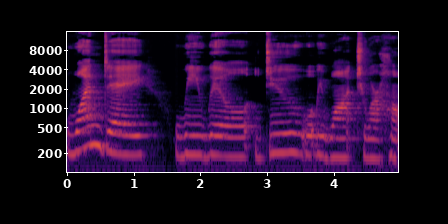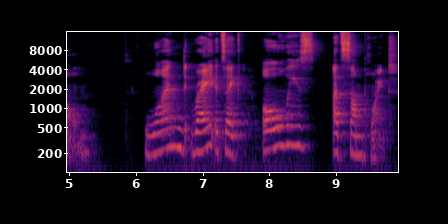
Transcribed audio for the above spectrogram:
one day we will do what we want to our home. one, right? It's like always at some point,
